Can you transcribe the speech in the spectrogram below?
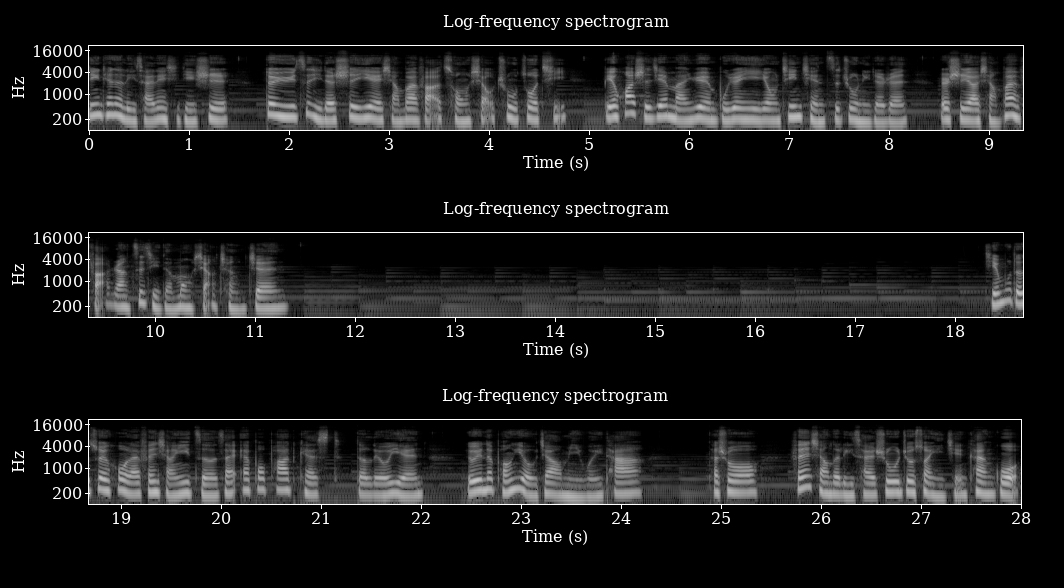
今天的理财练习题是：对于自己的事业，想办法从小处做起，别花时间埋怨不愿意用金钱资助你的人，而是要想办法让自己的梦想成真。节目的最后，来分享一则在 Apple Podcast 的留言。留言的朋友叫米维他，他说：“分享的理财书，就算以前看过。”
